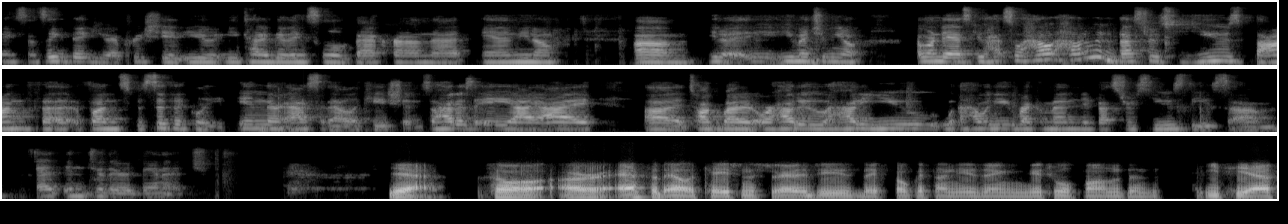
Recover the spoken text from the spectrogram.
Makes sense. Thank you. I appreciate you you kind of giving us a little background on that. And you know, um, you know, you mentioned you know I wanted to ask you, so how, how do investors use bond funds specifically in their asset allocation? So how does AAII uh, talk about it, or how do how do you how would you recommend investors use these um, into their advantage? Yeah, so our asset allocation strategies they focus on using mutual funds and ETFs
